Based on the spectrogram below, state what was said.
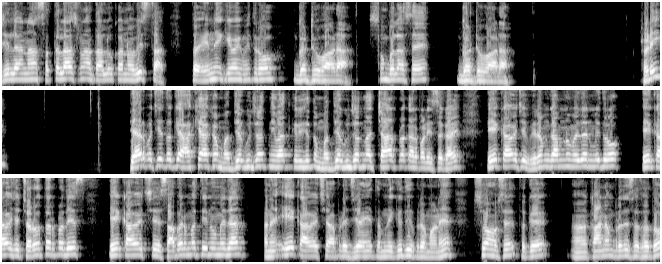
જિલ્લાના સતલાસણા તાલુકાનો વિસ્તાર. તો એને કહેવાય મિત્રો ગઢવાડા. શું બોલાશે? ગઢવાડા. રેડી ત્યાર પછી તો કે આખે આખા મધ્ય ગુજરાતની વાત કરી છે, તો મધ્ય ગુજરાતના ચાર પ્રકાર પાડી શકાય. એક આવે છે વિરમગામનું મેદાન મિત્રો, એક આવે છે ચરોતર પ્રદેશ, એક આવે છે સાબરમતીનું મેદાન અને એક આવે છે આપણે જે અહીં તમને કીધું પ્રમાણે શું આવશે? તો કે કાનમ પ્રદેશ અથવા તો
